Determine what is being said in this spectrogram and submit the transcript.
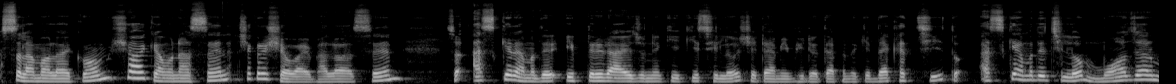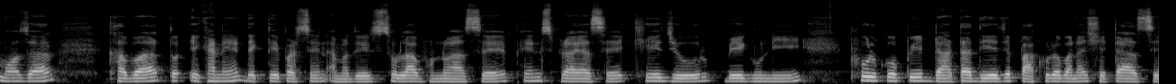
আসসালামু আলাইকুম। সবাই কেমন আছেন? আশা করি সবাই ভালো আছেন। সো আজকের আমাদের ইফতারের আয়োজনে কি, কি ছিল সেটা আমি ভিডিওতে আপনাদেরকে দেখাচ্ছি। তো আজকে আমাদের ছিল মজার, মজার খাবার। তো এখানে দেখতেই পারছেন আমাদের ছোলা ভুনা আছে, ফ্রেঞ্চ ফ্রাই আছে, খেজুর, বেগুনি, ফুলকপির ডাঁটা দিয়ে যে পাখুড়া বানায় সেটা আছে,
